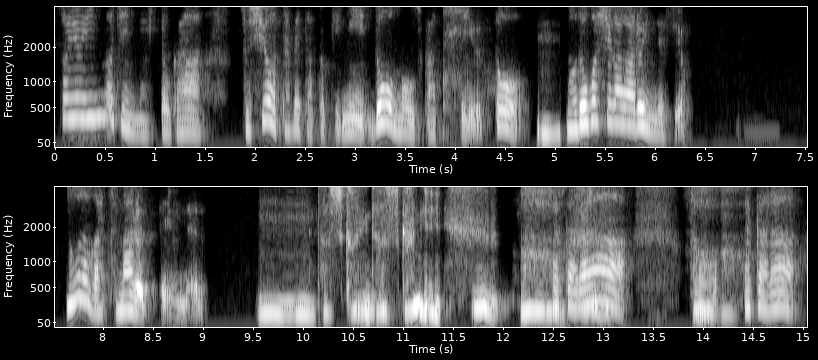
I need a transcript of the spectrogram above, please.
そういうインド人の人が寿司を食べた時にどう思うかっていうと、うん、喉越しが悪いんですよ。喉が詰まるっていうんです。うん、確かに確かに。うん、だからそうだから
